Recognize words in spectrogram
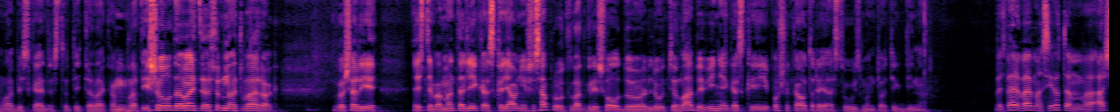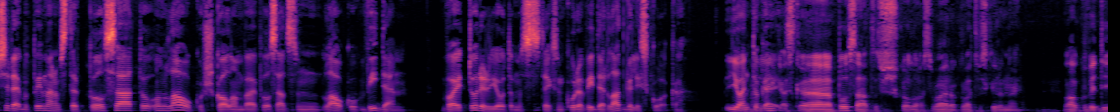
labi, skaidrs, tad tā laikam latīšu valodā vajadzēs runāt vairāk. Goši arī, es nebā, man tā liekas, ka jaunieši saprot latgaļišu valodu ļoti labi, vienīgais, ka poši kautrējās to izmantot ikdienā. Bet vai, vai mēs jūtam atšķirību, piemēram, starp pilsētu un lauku skolām vai pilsētas un lauku vidēm? Vai tur ir jūtamas, teiksim, kura vide ir latgaļiskoka? Joņ, tu kā liekas, ka pilsētas skolās vairāk latviski runāja. Lauku vidī,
